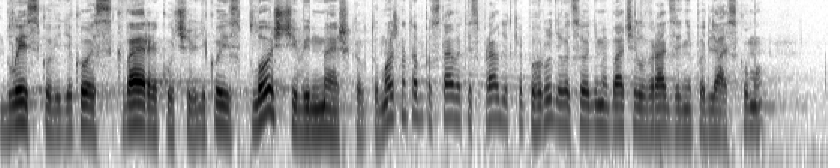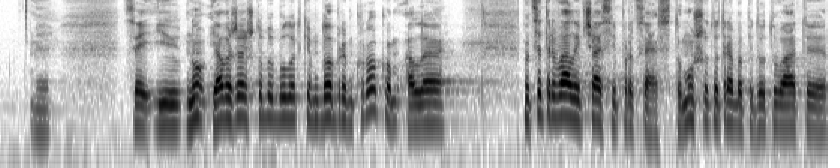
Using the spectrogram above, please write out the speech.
близько від якогось скверику чи від якоїсь площі він мешкав, то можна там поставити справді таке погруддя. От сьогодні ми бачили в Радзині Подляському. Е, Це, і, ну, я вважаю, що би було таким добрим кроком, але ну, це тривалий в часі процес, тому що то треба підготувати е,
